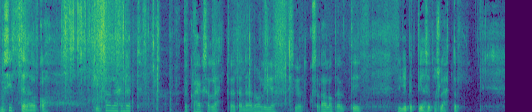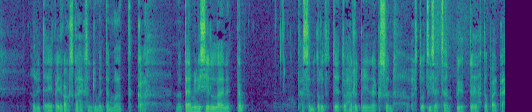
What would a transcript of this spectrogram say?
No sitten alkoi kisalähdöt. Ja kahdeksan lähtöä tänään oli ja sijoituksella aloiteltiin. Eli Vipettien sijoituslähtö oli tämä eka ja 280 matka. No tämä meni sillä että tässä nyt odotettiin, että Harlequin Jackson olisi tuolta sisältä saanut pidettyä johtopaikan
